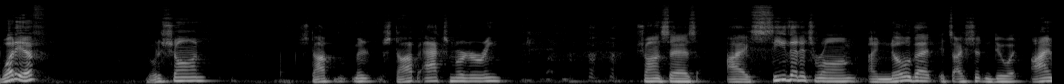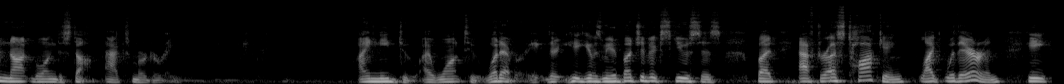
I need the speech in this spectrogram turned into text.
What if, go to Sean, stop, stop axe murdering. Sean says, I see that it's wrong. I know that it's I shouldn't do it. I'm not going to stop axe murdering. I need to. I want to. Whatever. He, gives me a bunch of excuses. But after us talking, like with Aaron, he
